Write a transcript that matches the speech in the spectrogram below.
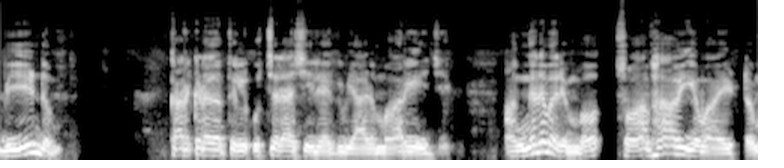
വീണ്ടും കർക്കിടകത്തിൽ ഉച്ചരാശിയിലേക്ക് വ്യാഴം മാറുകയും ചെയ്യും. അങ്ങനെ വരുമ്പോൾ സ്വാഭാവികമായിട്ടും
